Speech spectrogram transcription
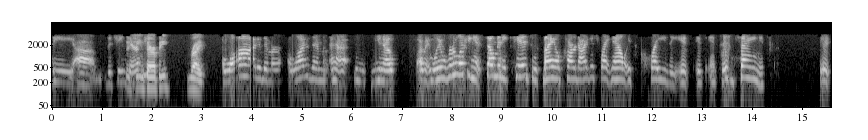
the um, the gene The therapy. gene therapy, right? A lot of them are. A lot of them, uh, you know. I mean, we we're looking at so many kids with myocarditis right now. It's crazy. It's it's it's insane. It's it's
